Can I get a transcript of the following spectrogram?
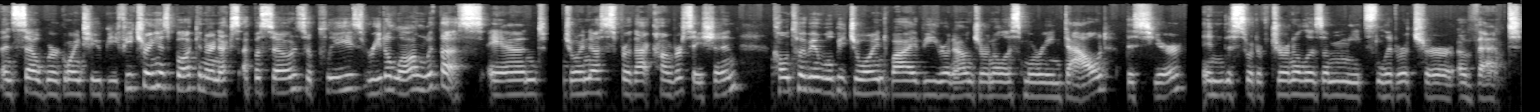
And so we're going to be featuring his book in our next episode. So please read along with us and join us for that conversation. Colm Tóibín will be joined by the renowned journalist Maureen Dowd this year in this sort of journalism meets literature event,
